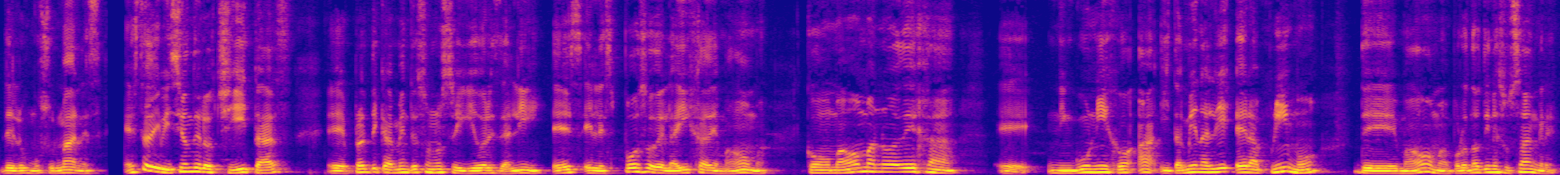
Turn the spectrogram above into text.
de los musulmanes. Esta división de los chiitas eh, prácticamente son los seguidores de Ali. Es el esposo de la hija de Mahoma. Como Mahoma no deja eh, ningún hijo, ah, y también Ali era primo de Mahoma, por lo tanto tiene su sangre.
